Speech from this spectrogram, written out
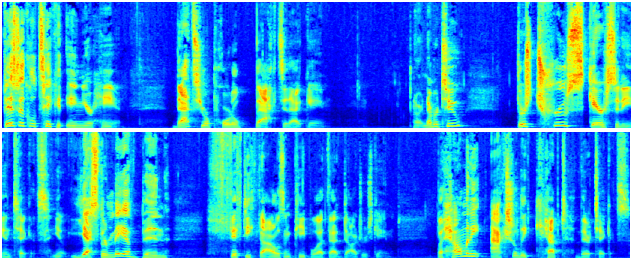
physical ticket in your hand, that's your portal back to that game. All right, number two, there's true scarcity in tickets. You know, yes, there may have been 50,000 people at that Dodgers game, but how many actually kept their tickets?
